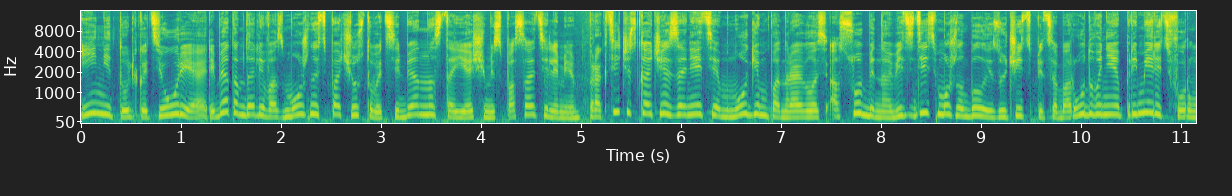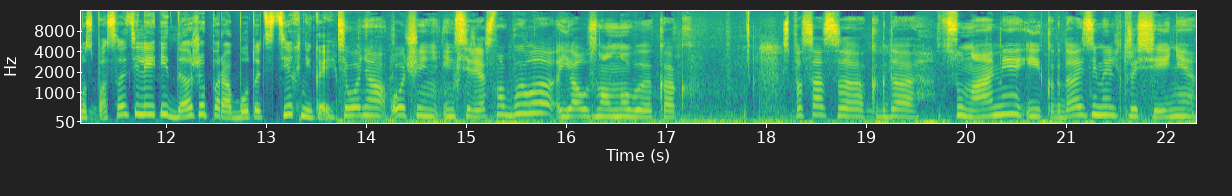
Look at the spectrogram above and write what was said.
И не только теория. Ребятам дали возможность почувствовать себя настоящими спасателями. Практическая часть занятия многим понравилась особенно, ведь здесь можно было изучить спецоборудование, примерить форму спасателей и даже поработать с техникой. Сегодня очень интересно было. Я узнал новое, как спасаться, когда цунами и когда землетрясение.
